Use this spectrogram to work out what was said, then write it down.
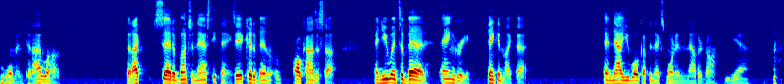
woman that I love that I said a bunch of nasty things. It could have been all kinds of stuff. And you went to bed angry, thinking like that. And now you woke up the next morning and now they're gone. Yeah,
